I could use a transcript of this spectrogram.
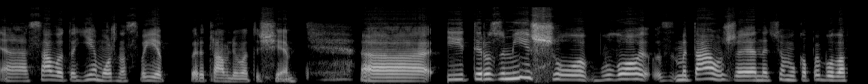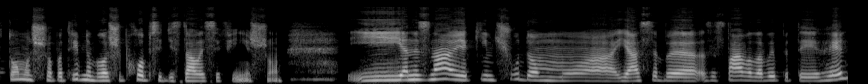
е, сало то є, можна своє перетравлювати ще. Е, і ти розумієш, що було мета вже на цьому КП була в тому, що потрібно було, щоб хлопці дісталися фінішу. І я не знаю, яким чудом е, я себе заставила випити гель.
